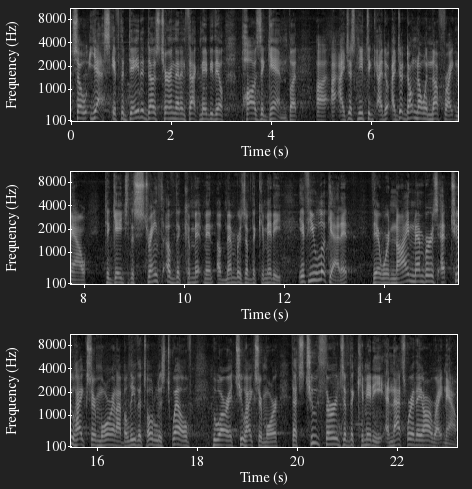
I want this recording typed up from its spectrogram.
So, yes, if the data does turn, then in fact maybe they'll pause again. But uh, I, I, just need to, I don't, I don't know enough right now to gauge the strength of the commitment of members of the committee. If you look at it, there were nine members at two hikes or more, and I believe the total is 12 who are at two hikes or more. That's two thirds of the committee, and that's where they are right now.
